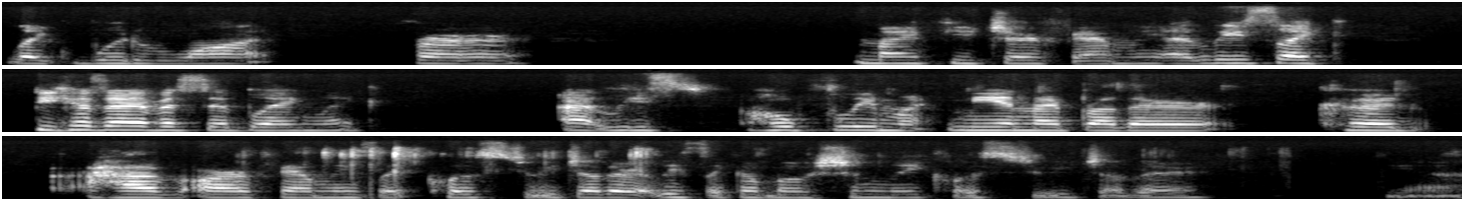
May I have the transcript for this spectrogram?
like would want for my future family. At least like because I have a sibling, like at least hopefully my, me and my brother could have our families like close to each other, at least like emotionally close to each other. Yeah.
